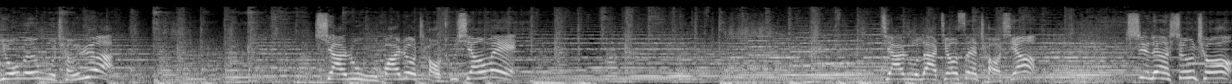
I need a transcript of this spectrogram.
油温五成热，下入五花肉炒出香味，加入辣椒蒜炒香，适量生抽，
